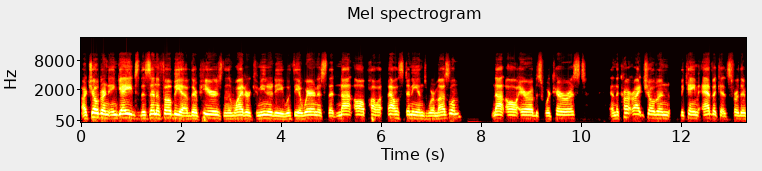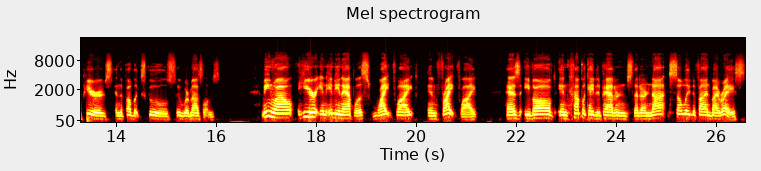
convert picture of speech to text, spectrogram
Our children engage the xenophobia of their peers in the wider community with the awareness that not all Palestinians were Muslim, not all Arabs were terrorists, and the Cartwright children became advocates for their peers in the public schools who were Muslims. Meanwhile, here in Indianapolis, white flight and fright flight has evolved in complicated patterns that are not solely defined by race,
